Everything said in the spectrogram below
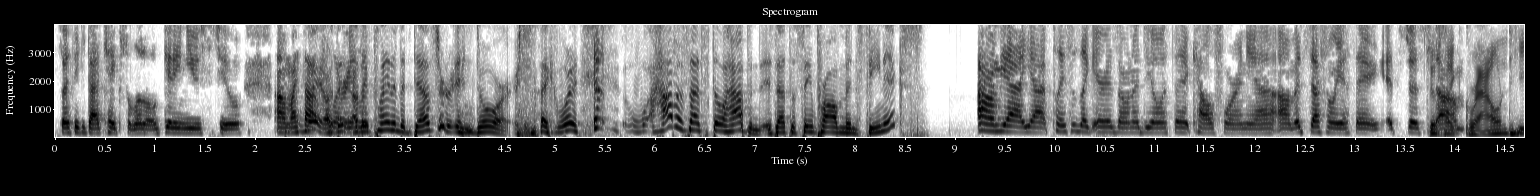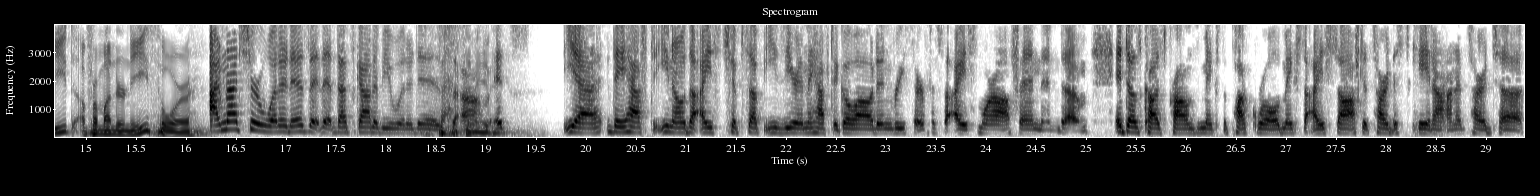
so I think that takes a little getting used to. Um, I thought Wait, are they, Fleury are they playing in the desert or indoors? Like, what? how does that still happen? Is that the same problem in Phoenix? Um, yeah, yeah. Places like Arizona deal with it. California, um, it's definitely a thing. It's just, just um, like ground heat from underneath, or I'm not sure what it is. That, that's got to be what it is. Um, Fascinating. it's yeah, they have to. You know, the ice chips up easier, and they have to go out and resurface the ice more often, and um, it does cause problems. It makes the puck roll. It makes the ice soft. It's hard to skate on. It's hard to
